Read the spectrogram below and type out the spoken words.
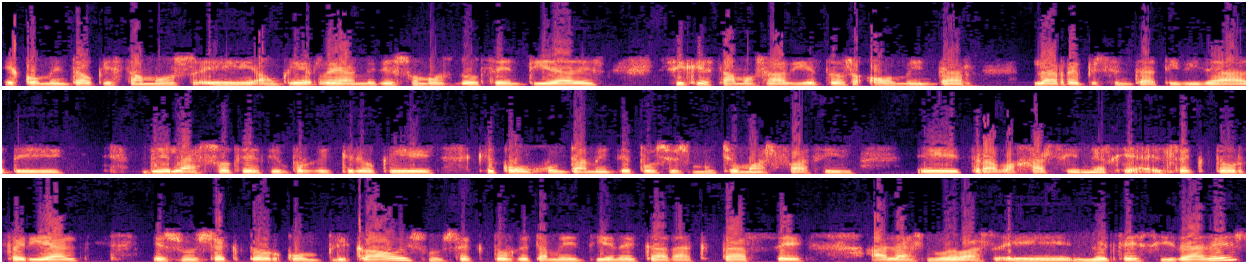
he comentado que estamos, eh, aunque realmente somos 12 entidades, sí que estamos abiertos a aumentar la representatividad de, de la asociación porque creo que, que conjuntamente pues es mucho más fácil eh, trabajar sinergia. El sector ferial es un sector complicado, es un sector que también tiene que adaptarse a las nuevas eh, necesidades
